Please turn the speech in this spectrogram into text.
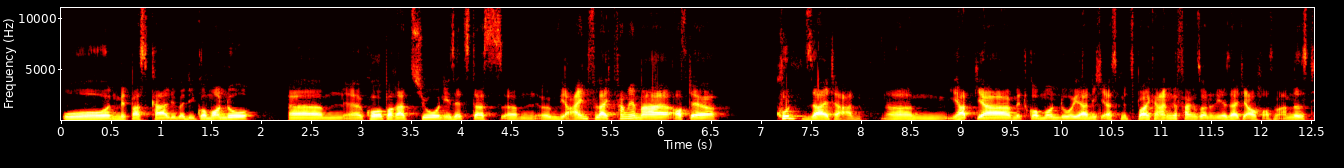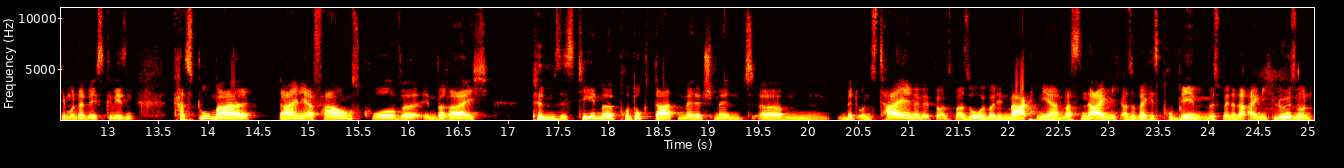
Und mit Pascal über die Gomondo ähm, äh, Kooperation. Ihr setzt das ähm, irgendwie ein. Vielleicht fangen wir mal auf der Kundenseite an. Ähm, ihr habt ja mit Gormondo ja nicht erst mit Spiker angefangen, sondern ihr seid ja auch auf einem anderen System unterwegs gewesen. Kannst du mal deine Erfahrungskurve im Bereich PIM-Systeme, Produktdatenmanagement ähm, mit uns teilen, damit wir uns mal so über den Markt nähern. Was sind da eigentlich, also welches Problem müssen wir denn da eigentlich lösen und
